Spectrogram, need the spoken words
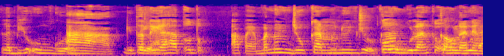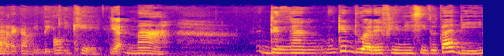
lebih unggul. Ah, Gitu ya? terlihat untuk apa ya? Menunjukkan menunjukkan yang keunggulan. mereka miliki. Oke. Ya. Nah, dengan mungkin dua definisi itu tadi,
